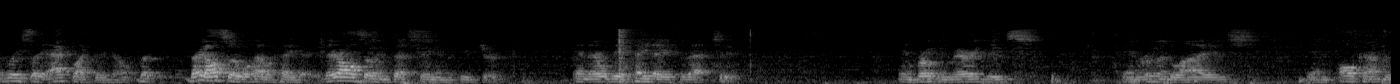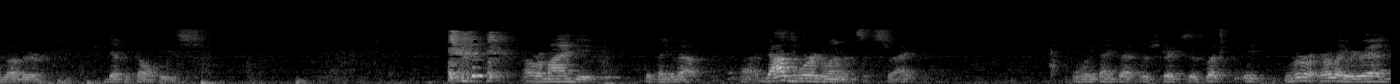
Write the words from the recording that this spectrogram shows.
at least they act like they don't, but they also will have a payday. They're also investing in the future, and there will be a payday for that too. In broken marriages, in ruined lives, in all kinds of other difficulties. I'll remind you to think about uh, God's word limits us, right? And we think that restricts us. But it, earlier we read,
